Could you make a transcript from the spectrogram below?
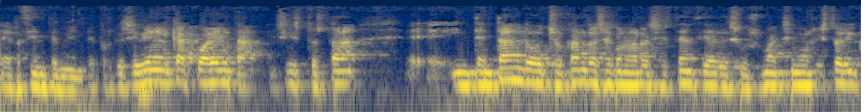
eh, recientemente, porque si bien el CAC 40, insisto, está eh, intentando chocándose con la resistencia de sus máximos históricos.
